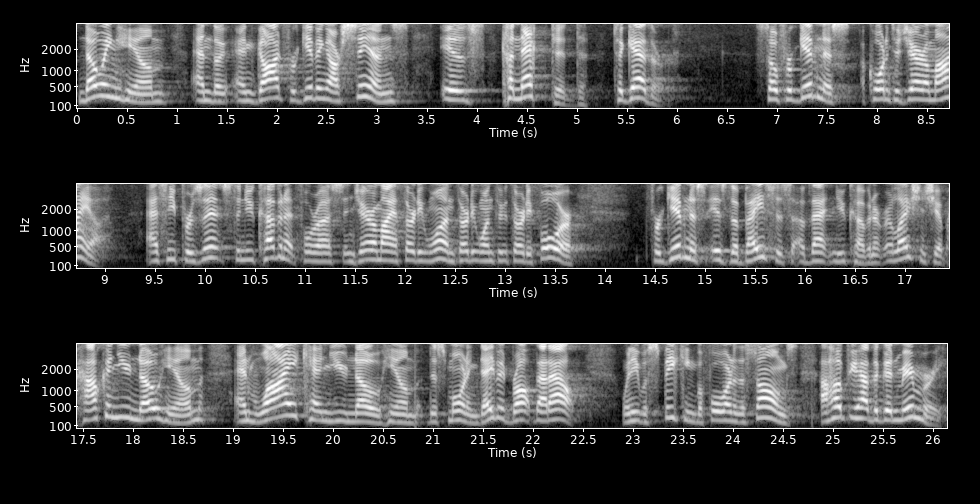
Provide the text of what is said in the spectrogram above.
knowing Him and, the, and God forgiving our sins is connected together. So, forgiveness, according to Jeremiah, as he presents the new covenant for us in Jeremiah 31 31 through 34, Forgiveness is the basis of that new covenant relationship. How can you know him and why can you know him this morning? David brought that out when he was speaking before one of the songs. I hope you have the good memory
